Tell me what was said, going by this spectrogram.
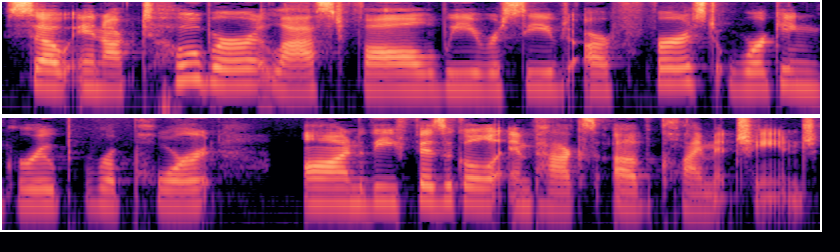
So, in October last fall, we received our first working group report on the physical impacts of climate change.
